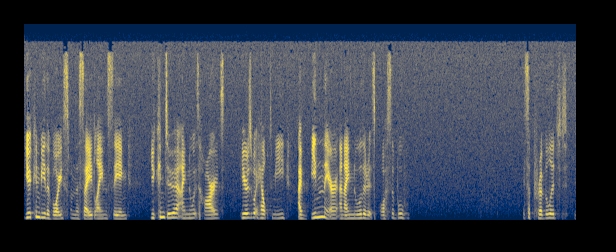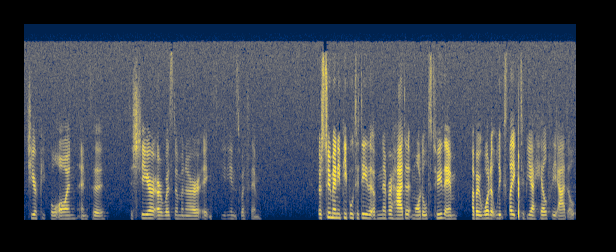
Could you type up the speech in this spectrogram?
You can be the voice from the sidelines saying, You can do it. I know it's hard. Here's what helped me. I've been there and I know that it's possible. It's a privilege to cheer people on and to, to share our wisdom and our experience with them. There's too many people today that have never had it modeled to them about what it looks like to be a healthy adult.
